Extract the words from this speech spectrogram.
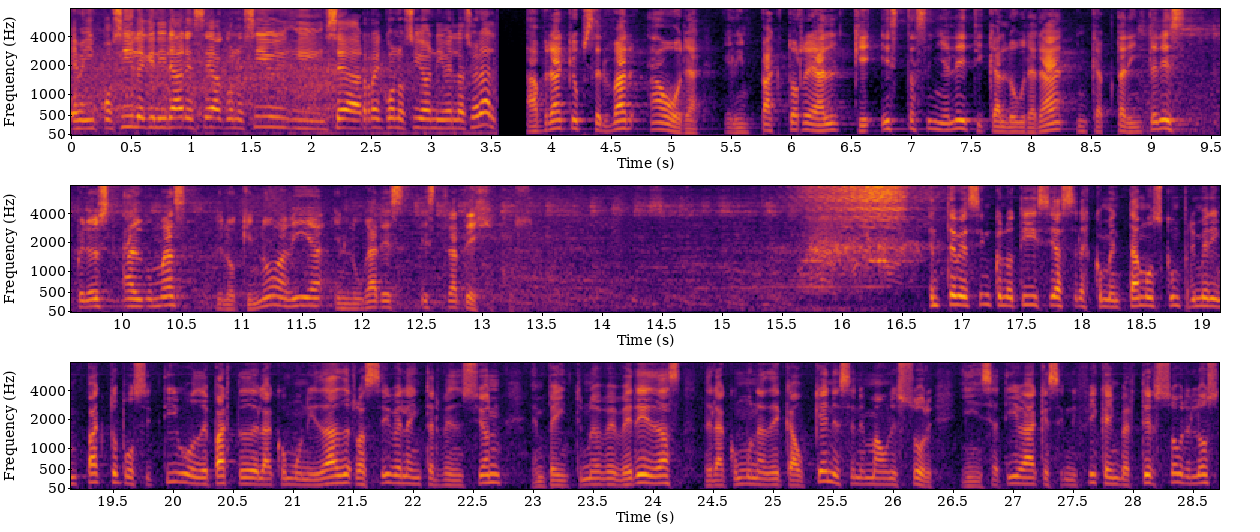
es imposible que Nirares sea conocido y sea reconocido a nivel nacional. Habrá que observar ahora el impacto real que esta señalética logrará en captar interés, pero es algo más de lo que no había en lugares estratégicos. En TV5 Noticias les comentamos que un primer impacto positivo de parte de la comunidad recibe la intervención en 29 veredas de la comuna de Cauquenes en el Maule Sur, iniciativa que significa invertir sobre los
